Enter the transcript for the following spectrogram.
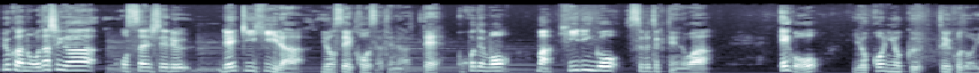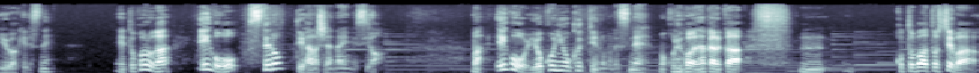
よくあの、私がお伝えしている、霊気ヒーラー養成講座というのがあって、ここでも、まあ、ヒーリングをするときというのは、エゴを横に置くということを言うわけですね。えところが、エゴを捨てろっていう話じゃないんですよ。まあ、エゴを横に置くっていうのもですね、まあ、これはなかなか、うん、言葉としては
